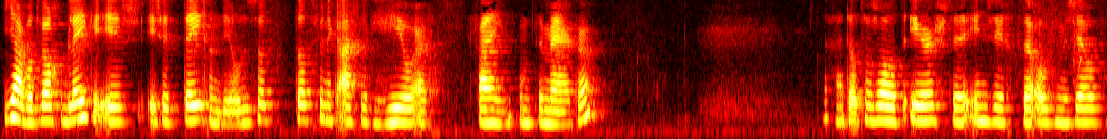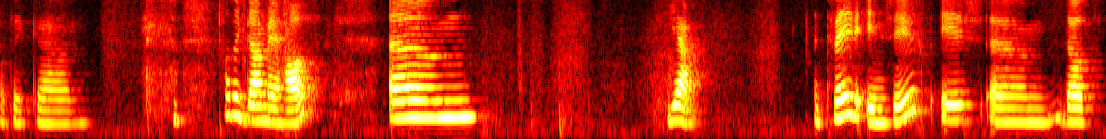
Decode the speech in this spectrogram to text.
ja, wat wel gebleken is, is het tegendeel. Dus dat, dat vind ik eigenlijk heel erg fijn om te merken. Dat was al het eerste inzicht uh, over mezelf wat ik, ehm, wat ik daarmee had. Um, ja, een tweede inzicht is dat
